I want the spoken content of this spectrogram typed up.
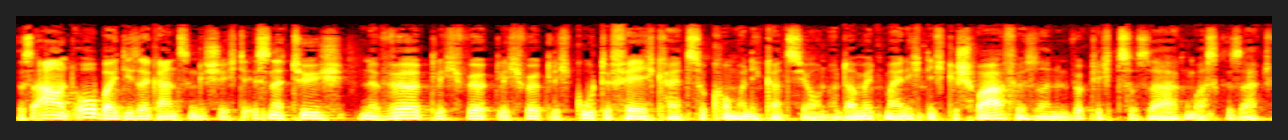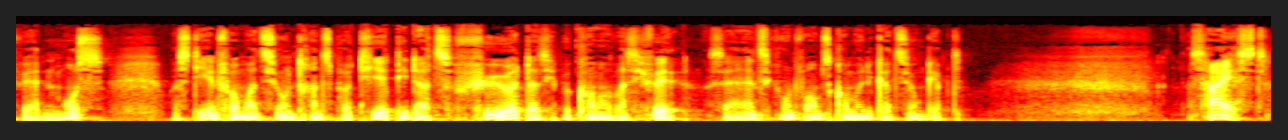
das A und O bei dieser ganzen Geschichte ist natürlich eine wirklich, wirklich, wirklich gute Fähigkeit zur Kommunikation. Und damit meine ich nicht Geschwafel, sondern wirklich zu sagen, was gesagt werden muss, was die Information transportiert, die dazu führt, dass ich bekomme, was ich will. Das ist der einzige Grund, warum es Kommunikation gibt. Das heißt,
